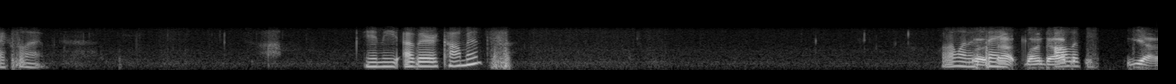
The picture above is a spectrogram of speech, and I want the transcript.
excellent. Any other comments? Well, I want to well, thank Wanda, all I, of you. Yeah,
